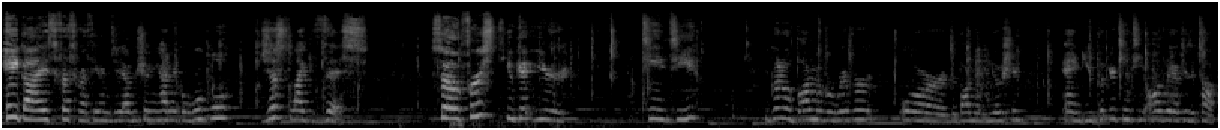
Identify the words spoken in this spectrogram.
Hey guys, Fast Breath here, and today I'll be showing you how to make a whirlpool just like this. So first you get your TNT, you go to the bottom of a river or the bottom of the ocean, and you put your TNT all the way up to the top.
